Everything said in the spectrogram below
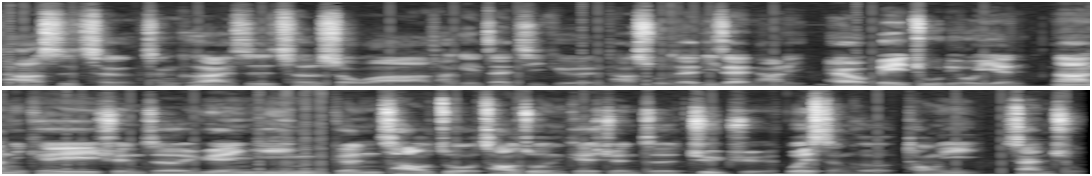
他是乘乘客还是车手啊？他可以载几个人？他所在地在哪里？还有备注留言。那你可以选择原因跟操作，操作你可以选择拒绝、未审核、同意、删除。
